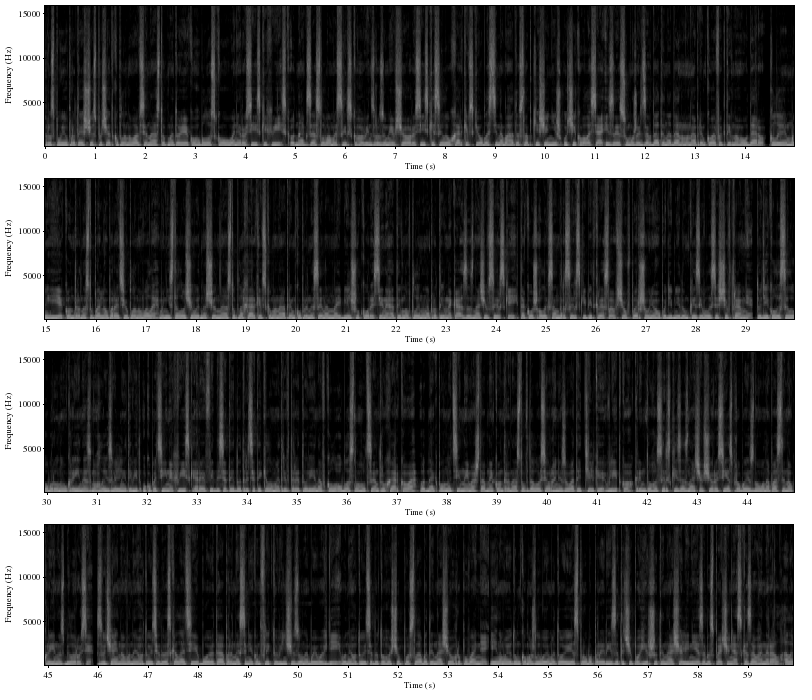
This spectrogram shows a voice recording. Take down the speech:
розповів про те, що спочатку планувався наступ, метою якого було сковування російських військ. Однак, за словами Сирського, він зрозумів, що російські сили у Харківській області набагато слабкіші ніж очікувалося, і ЗСУ можуть завдати на даному напрямку ефективного удару. Коли ми її контрнаступальну операцію планували, мені стало очевидно, що наступ на харківському напрямку принесе нам найбільшу користь і негативно вплине на противника, зазначив Сирський. Також Олександр Сирський підкреслив, що вперше у нього подібні думки з'явилися ще в травні, тоді, коли сили оборони України змогли звільнити від окупаційних військ РФ від 10 до 30 кілометрів території навколо обласного центру Харкова. Однак повноцінний масштабний контрнаступ вдалося організувати тільки влітку. Крім того, Сирський зазначив, що Росія спробує знову напасти на Україну з Білорусі. Звичайно, вони готуються до ескалації бою та перенесення конфлікту в інші зони бойових дій. Вони готуються до того, щоб послабити наші угрупування. І, на мою думку, можливою метою є спроба перерізати чи погіршити наші лінії забезпечення, сказав генерал. Але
